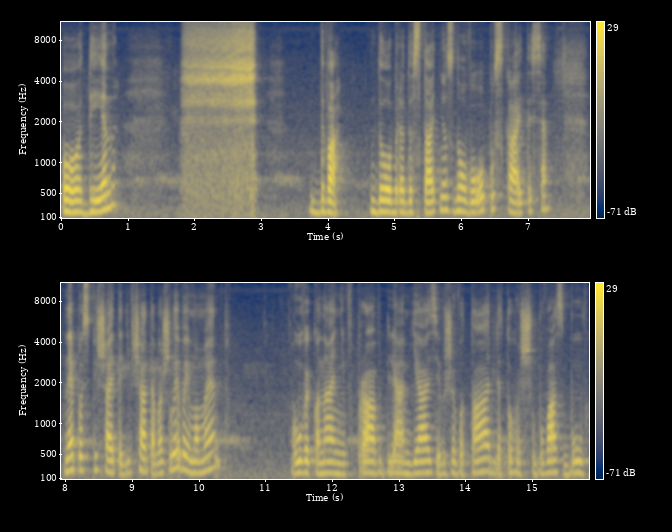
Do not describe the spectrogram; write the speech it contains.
Один. Два. Добре, достатньо. Знову опускайтеся. Не поспішайте, дівчата, важливий момент у виконанні вправ для м'язів живота, для того, щоб у вас був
